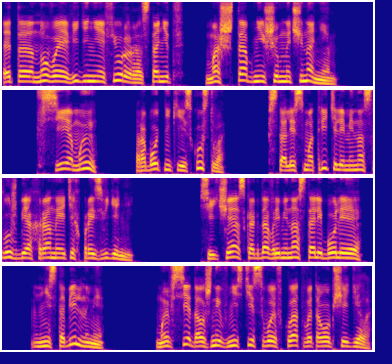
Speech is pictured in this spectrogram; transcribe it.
«это новое видение фюрера станет масштабнейшим начинанием. Все мы, работники искусства, стали смотрителями на службе охраны этих произведений. Сейчас, когда времена стали более нестабильными, мы все должны внести свой вклад в это общее дело.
